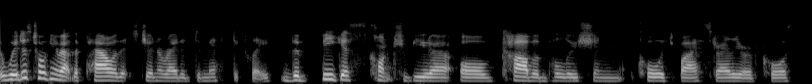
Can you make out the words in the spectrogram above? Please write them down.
we're just talking about the power that's generated domestically. The biggest contributor of carbon pollution caused by Australia, of course,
